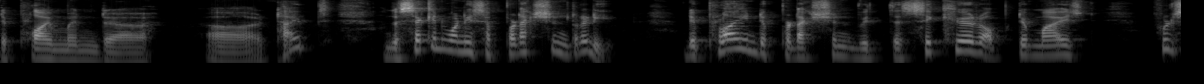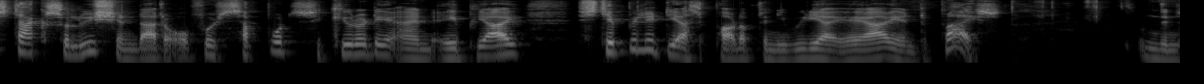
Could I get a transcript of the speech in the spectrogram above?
deployment uh, uh, types. the second one is a production ready. Deploy into production with the secure, optimized, full stack solution that offers support, security, and API stability as part of the NVIDIA AI enterprise. And then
